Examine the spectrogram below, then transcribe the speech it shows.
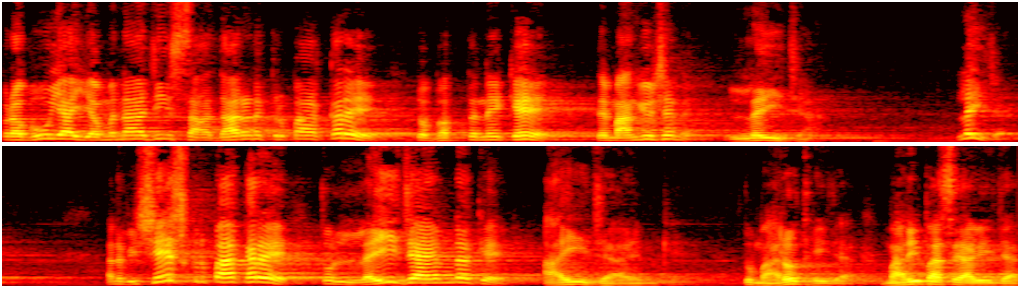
પ્રભુ યા યમુનાજી સાધારણ કૃપા કરે, તો ભક્તને કહે તે માંગ્યું છે ને? લઈ જા. લઈ જા. અને વિશેષ કૃપા કરે તો લઈ જા એમ ન કે આવી જા એમ કે. તું મારો થઈ જા, મારી પાસે આવી જા,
